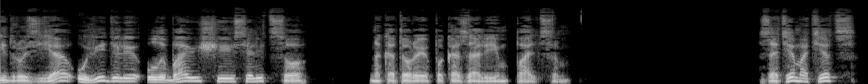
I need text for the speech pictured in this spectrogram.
и друзья увидели улыбающееся лицо, на которое показали им пальцем. Затем отец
